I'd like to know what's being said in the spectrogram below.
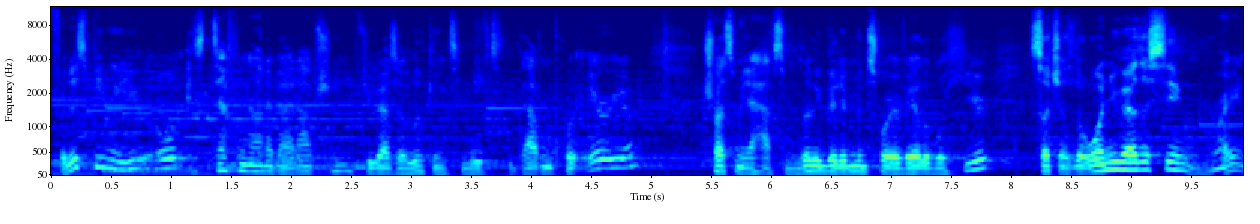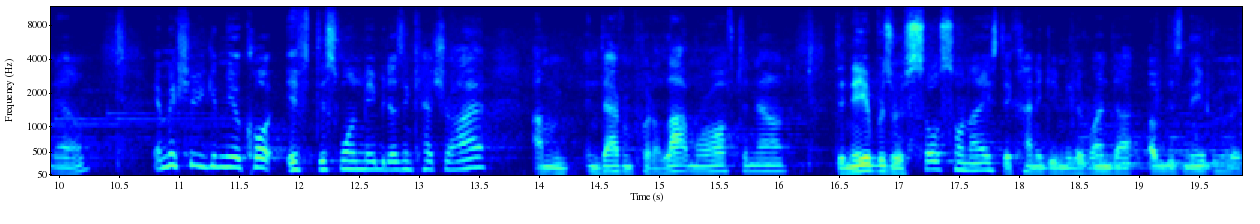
for this being a year old, it's definitely not a bad option. If you guys are looking to move to the Davenport area, trust me, I have some really good inventory available here, such as the one you guys are seeing right now. And make sure you give me a call if this one maybe doesn't catch your eye. I'm in Davenport a lot more often now. The neighbors are so, so nice. They kind of gave me the rundown of this neighborhood.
